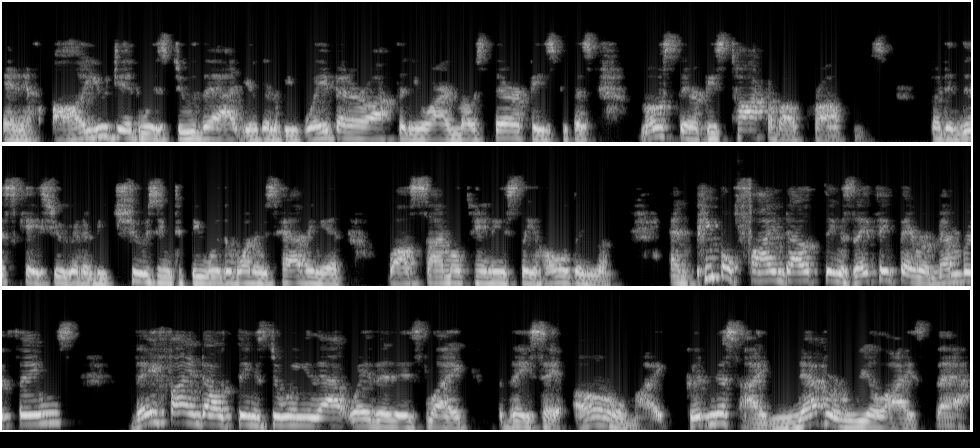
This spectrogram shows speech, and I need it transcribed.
And if all you did was do that, you're going to be way better off than you are in most therapies because most therapies talk about problems. But in this case, you're going to be choosing to be with the one who's having it while simultaneously holding them. And people find out things. They think they remember things. They find out things doing it that way that is like, they say, Oh my goodness, I never realized that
